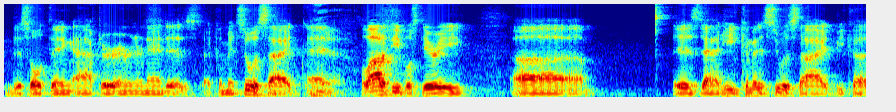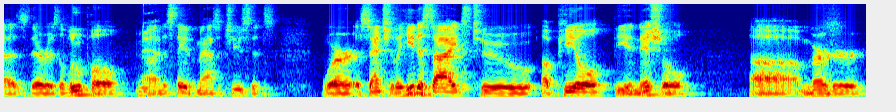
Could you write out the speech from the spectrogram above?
this whole thing after Aaron Hernandez uh, commits suicide. And Yeah. a lot of people's theory uh, is that he committed suicide because there is a loophole Yeah. in the state of Massachusetts where essentially he decides to appeal the initial uh, murder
